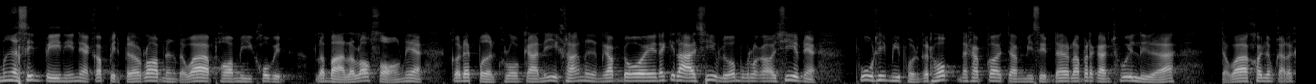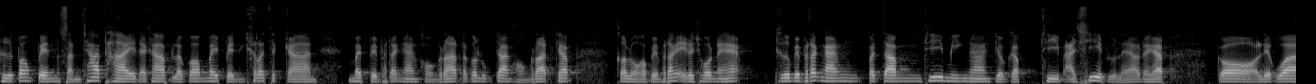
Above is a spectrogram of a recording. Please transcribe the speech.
เมื่อสิ้นปีนี้เนี่ยก็ปิดไปแล้วรอบหนึ่งแต่ว่าพอมีโควิด ระบาดระลอก2เนี่ยก็ได้เปิดโครงการนี้อีกครั้งหนึ่งครับโดยนักกีฬาอาชีพ หรือว่าบุคลากรอาชีพเนี่ยผู้ที่มีผลกระทบนะครับก็จะมีสิทธิ์ได้รับมาตรการช่วยเหลือ แต่ว่าข้อจำกัดก็คือต้องเป็นสัญชาติไทยนะครับแล้วก็ไม่เป็นข้าราชการ ไม่เป็นพนักงานของรัฐ แล้วก็ลูกจ้างของรัฐครับก็หลอกว่าเป็นพนักเอกชนนะฮะคือเป็นพนักงานประจำที่มีงานเกี่ยวกับทีมอาชีพอยู่แล้วนะครับ ก็เรียกว่า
